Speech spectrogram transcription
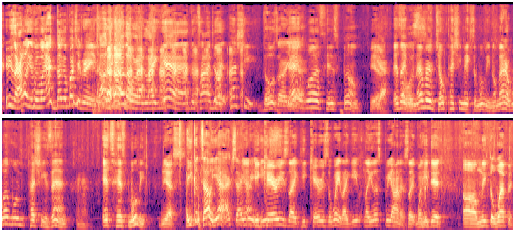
and he's like, I don't give a fuck. I dug a bunch of graves. I'll dig another one. Like, yeah, at the time, Joe but Pesci, those are yeah. that was his film. Yeah. Yeah. It's like was- whenever Joe Pesci makes a movie, no matter what movie Pesci's in, mm-hmm. it's his movie. Yes. You can tell. Yeah, actually, I Yeah. agree. He He's- carries like he carries the weight. Like even like let's be honest. Like when he did um, Lethal Weapon,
